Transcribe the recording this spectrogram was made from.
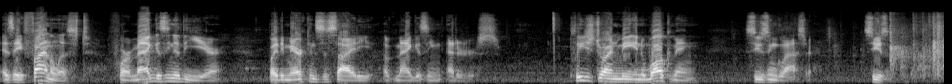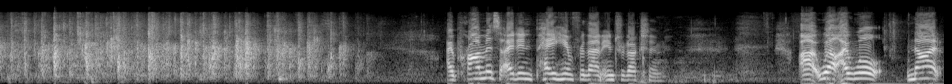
as a finalist for a Magazine of the Year by the American Society of Magazine Editors. Please join me in welcoming Susan Glasser. Susan. I promise I didn't pay him for that introduction. Uh, well, I will not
